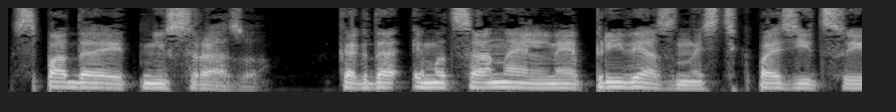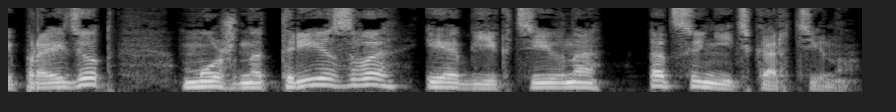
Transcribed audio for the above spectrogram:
спадает не сразу. Когда эмоциональная привязанность к позиции пройдет, можно трезво и объективно оценить картину.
